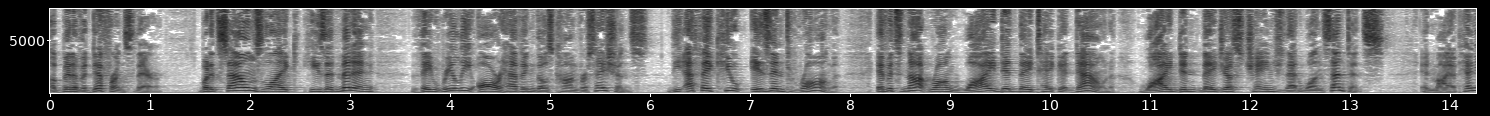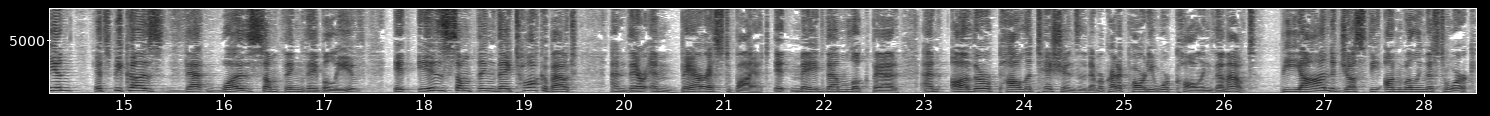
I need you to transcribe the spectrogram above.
a bit of a difference there. But it sounds like he's admitting they really are having those conversations. The FAQ isn't wrong. If it's not wrong, why did they take it down? Why didn't they just change that one sentence? In my opinion, it's because that was something they believe. It is something they talk about, and they're embarrassed by it. It made them look bad, and other politicians in the Democratic Party were calling them out. Beyond just the unwillingness to work,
